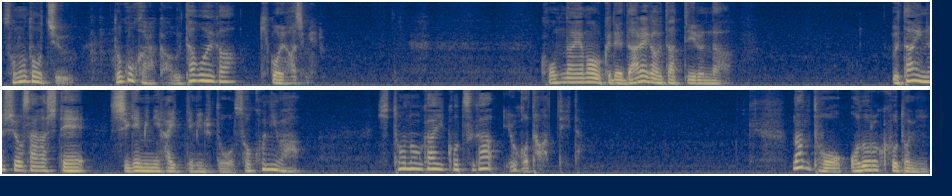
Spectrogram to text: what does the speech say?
その道中どこからか歌声が聞こえ始める。こんな山奥で誰が歌っているんだ。歌い主を探して茂みに入ってみるとそこには人の骸骨が横たわっていた。なんと驚くことに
